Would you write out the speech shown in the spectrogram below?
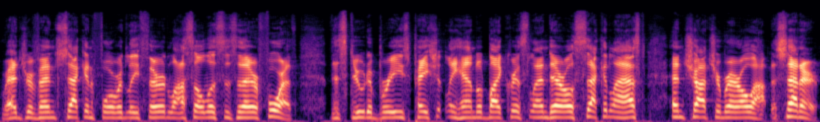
Reg Revenge second, forwardly third, Las Olas is there fourth. This dude to breeze patiently handled by Chris Landero second last, and Chacarero out the center.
